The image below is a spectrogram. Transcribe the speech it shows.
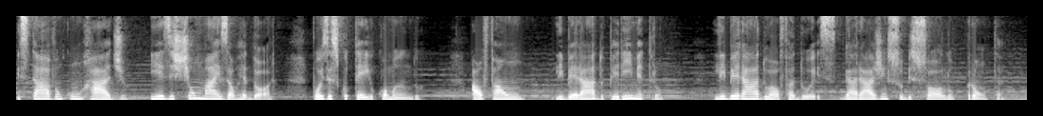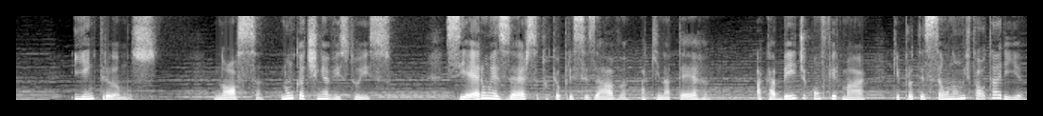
Estavam com um rádio e existiam mais ao redor, pois escutei o comando. Alfa 1, liberado perímetro? Liberado Alfa 2, garagem subsolo pronta. E entramos. Nossa, nunca tinha visto isso. Se era um exército que eu precisava aqui na Terra, acabei de confirmar que proteção não me faltaria.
